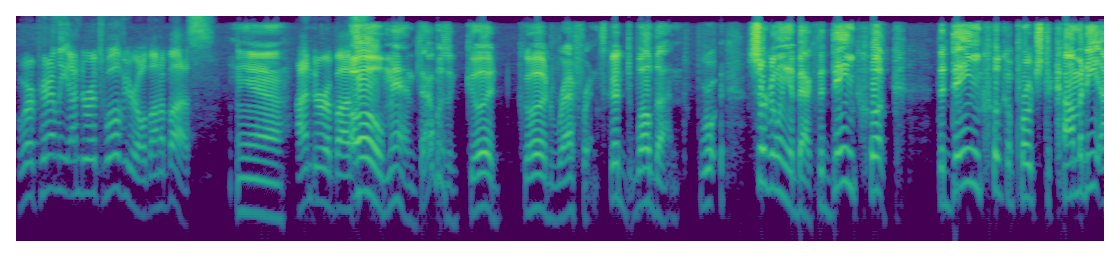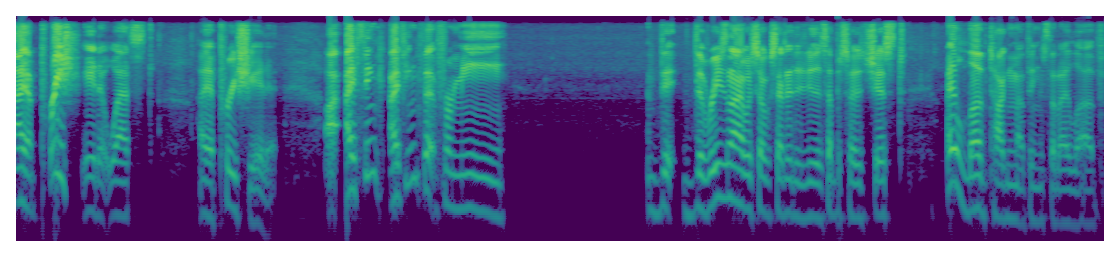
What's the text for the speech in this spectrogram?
Who are apparently under a 12 year old on a bus. Yeah. Under a bus. Oh man, that was a good, good reference. Good, well done. We're circling it back. The Dane Cook, the Dane Cook approach to comedy. I appreciate it, West. I appreciate it. I, I think, I think that for me, the the reason I was so excited to do this episode is just I love talking about things that I love,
